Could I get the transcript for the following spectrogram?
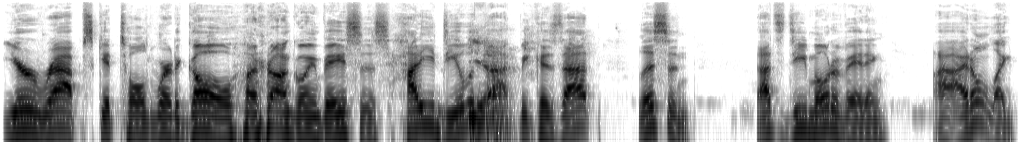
your reps get told where to go on an ongoing basis. How do you deal with yeah. that? Because that listen, that's demotivating. I, I don't like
